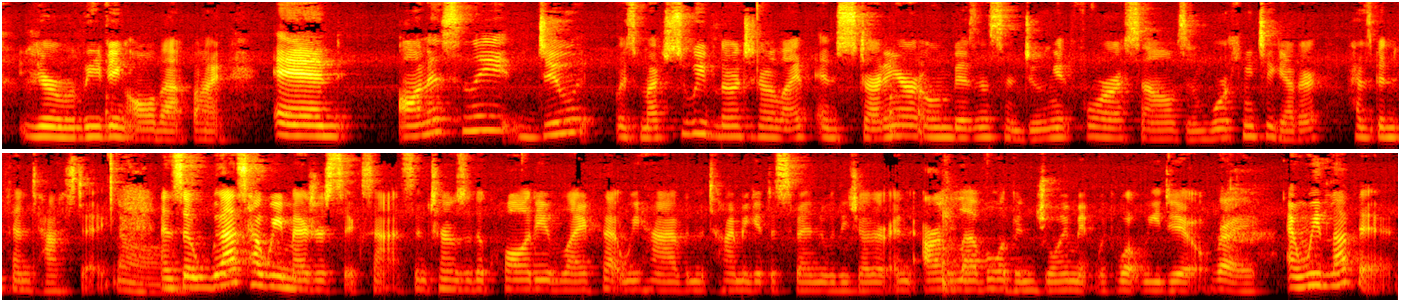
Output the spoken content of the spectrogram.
you're leaving all that behind, and honestly, do as much as we've learned in our life, and starting our own business and doing it for ourselves and working together has been fantastic. Aw. And so that's how we measure success in terms of the quality of life that we have and the time we get to spend with each other and our level of enjoyment with what we do right. and we love it.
